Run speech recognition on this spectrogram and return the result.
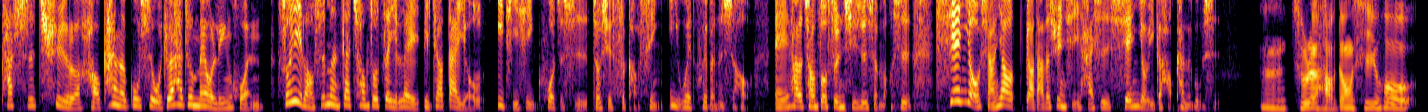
它失去了好看的故事，我觉得它就没有灵魂。所以老师们在创作这一类比较带有议题性或者是哲学思考性意味的绘本的时候，诶，它的创作顺序是什么？是先有想要表达的讯息，还是先有一个好看的故事？嗯，除了好东西或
